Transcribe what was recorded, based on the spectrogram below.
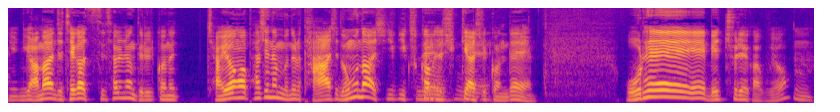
이게 아마 이제 제가 설명드릴 거는 자영업 하시는 분들은 다 아시 너무나 익숙하면서 네, 쉽게 네. 하실 건데 올해의 매출액하고요. 음.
